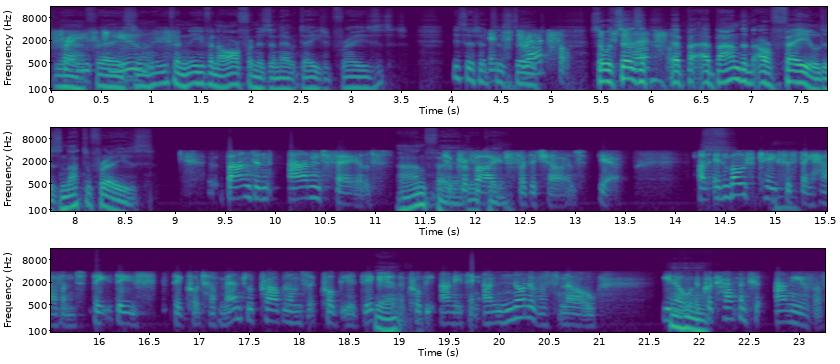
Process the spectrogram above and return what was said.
phrase, yeah, phrase. to use. Even even orphan is an outdated phrase. Is it? Is it at It's this stage? dreadful. So it It's says ab- abandoned or failed, isn't that the phrase? Abandoned and failed And failed. to provide okay. for the child. Yeah. And in most cases, they haven't. They they've they could have mental problems. It could be addiction. Yeah. It could be anything. And none of us know. You know, Mm-hmm. it could happen to any of us.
